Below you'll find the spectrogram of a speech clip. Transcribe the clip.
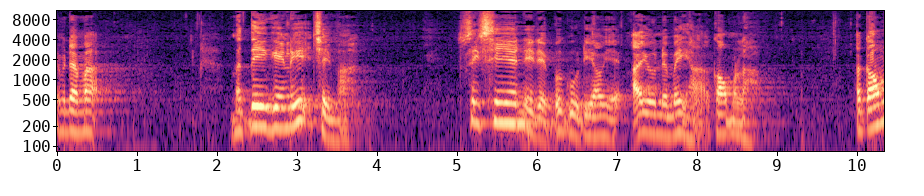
အမြဲတမ်းမသေးခင်လေးအချိန်မှာစိတ်ဆင်းရဲနေတဲ့ပုဂ္ဂိုလ်တယောက်ရဲ့အာယုန်နမိတ်ဟာအကောင်းမလားအကောင်းမ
